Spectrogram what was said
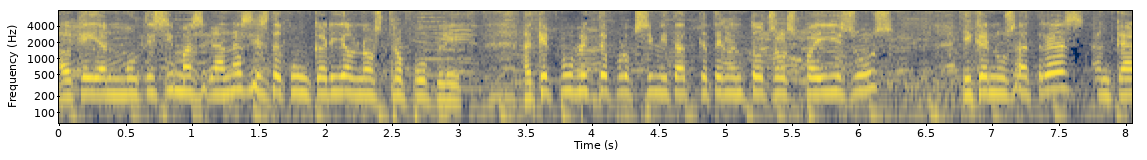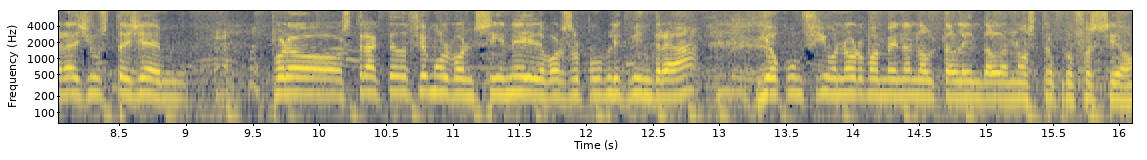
el que hi ha moltíssimes ganes és de conquerir el nostre públic. Aquest públic de proximitat que tenen tots els països i que nosaltres encara ajustegem. Però es tracta de fer molt bon cine i llavors el públic vindrà. Jo confio enormement en el talent de la nostra professió.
